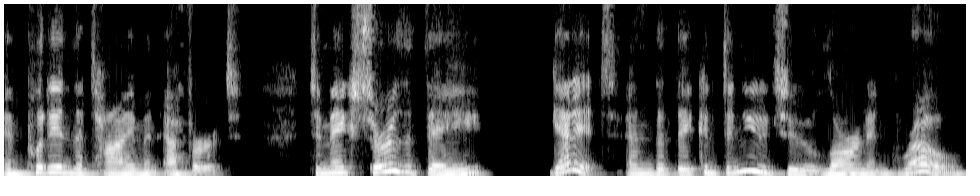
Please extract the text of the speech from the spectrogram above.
and put in the time and effort to make sure that they get it and that they continue to learn and grow.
